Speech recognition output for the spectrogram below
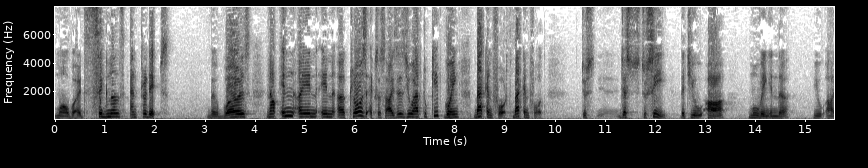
more words: signals and predicts. the words now in in in uh, cloze exercises you have to keep going back and forth back and forth just just to see that you are moving in the you are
